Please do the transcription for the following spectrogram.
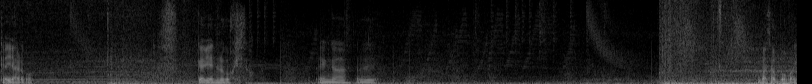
Que hay algo. Qué bien, lo he cogido. Venga, ver. Me pasa un poco ahí.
